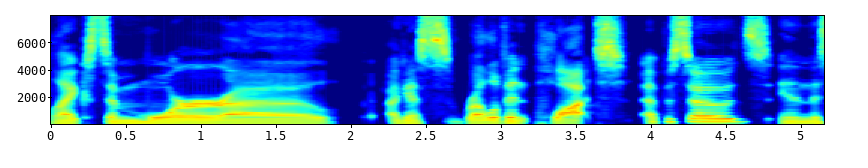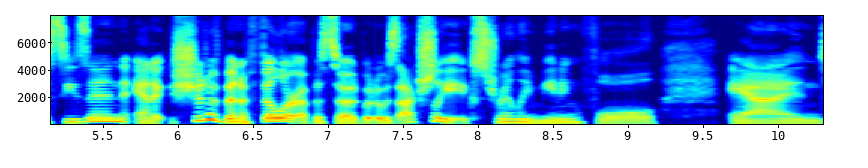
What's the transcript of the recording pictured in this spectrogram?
like some more, uh, I guess, relevant plot episodes in the season, and it should have been a filler episode, but it was actually extremely meaningful and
